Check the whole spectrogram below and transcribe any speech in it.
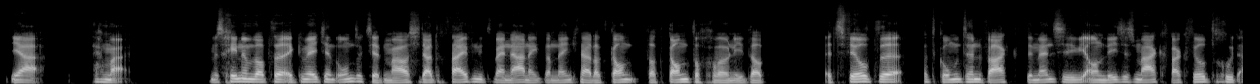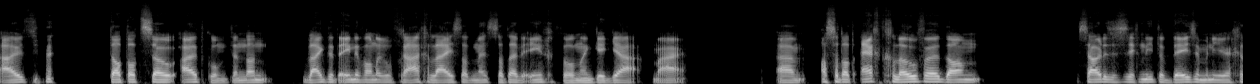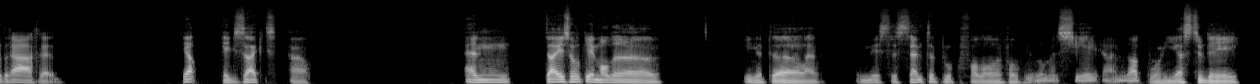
ja, zeg maar, misschien omdat eh, ik een beetje in het onderzoek zit, maar als je daar toch vijf minuten bij nadenkt, dan denk je, nou, dat kan, dat kan toch gewoon niet. Dat, het veel te, het komt hun vaak, de mensen die analyses maken, vaak veel te goed uit dat dat zo uitkomt. En dan blijkt het een of andere vragenlijst dat mensen dat hebben ingevuld. En dan denk ik, ja, maar ehm, als ze dat echt geloven, dan zouden ze zich niet op deze manier gedragen. exact. Ja. En dat is ook eenmaal de, in het eh, meest recente boek van, eh, van Willem Messier, en dat voor Yesterday,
